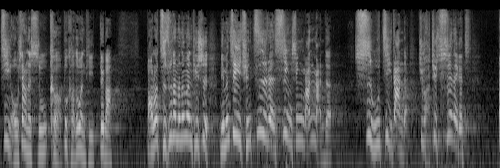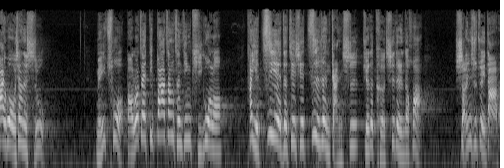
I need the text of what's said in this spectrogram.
祭偶像的食物可不可的问题，对吧？保罗指出他们的问题是：你们这一群自认信心满满的、肆无忌惮的，就去吃那个拜过偶像的食物。没错，保罗在第八章曾经提过喽。他也借着这些自认敢吃、觉得可吃的人的话，神是最大的，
